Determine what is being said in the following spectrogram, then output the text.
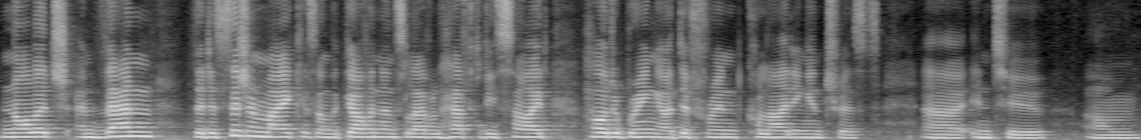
knowledge, and then the decision makers on the governance level have to decide how to bring our different colliding interests uh, into, um,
